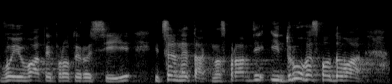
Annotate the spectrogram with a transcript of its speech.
воювати проти Росії, і це не так насправді. І друга складова е,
